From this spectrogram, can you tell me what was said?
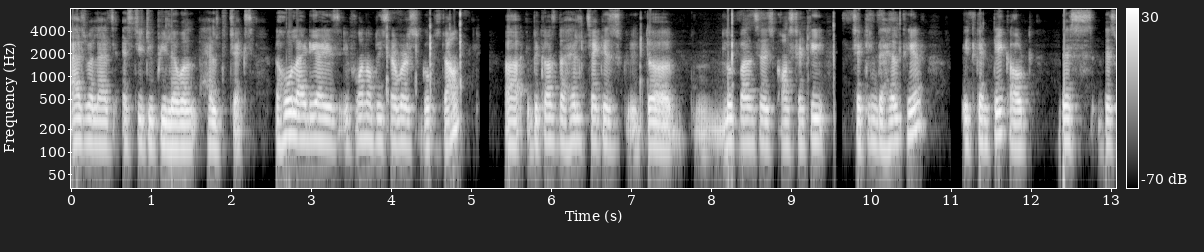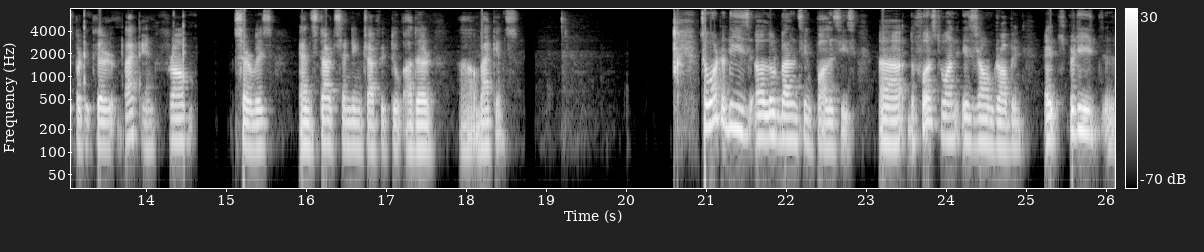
as well as HTTP level health checks. The whole idea is if one of these servers goes down, uh, because the health check is the load balancer is constantly checking the health here it can take out this this particular backend from service and start sending traffic to other uh, backends. So what are these uh, load balancing policies? Uh, the first one is round robin it's pretty uh,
